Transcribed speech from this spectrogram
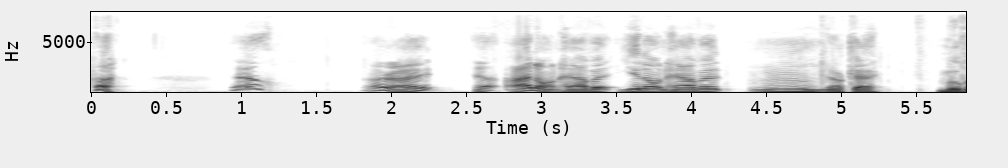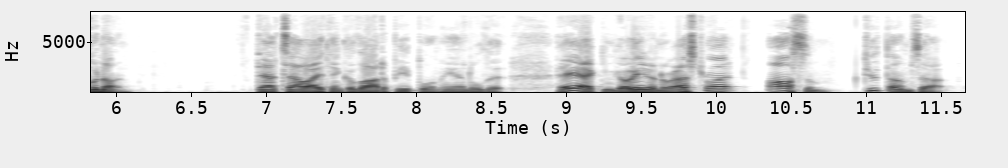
Huh. Well, all right. Yeah, I don't have it. You don't have it. Mm, okay. Moving on. That's how I think a lot of people have handled it. Hey, I can go eat in a restaurant. Awesome. Two thumbs up.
